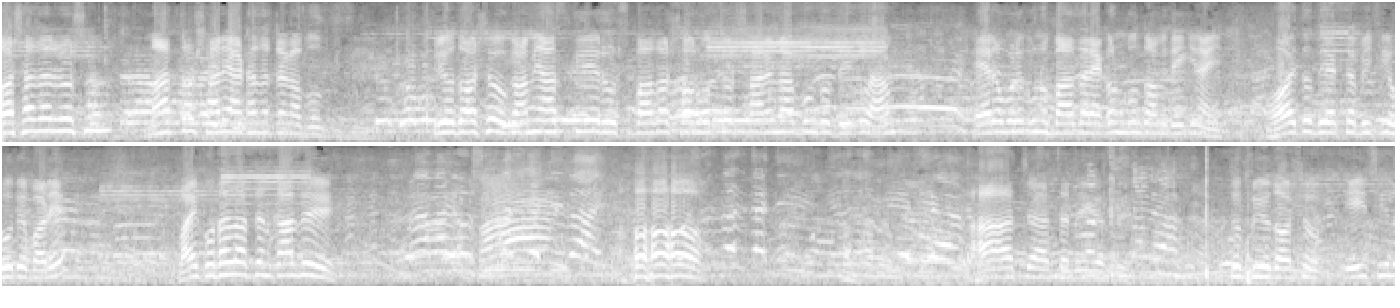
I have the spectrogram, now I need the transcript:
দশ হাজার রসুন মাত্র সাড়ে আট হাজার টাকা বলতেছি। প্রিয় দর্শক, আমি আজকে বাজার সর্বোচ্চ সাড়ে নয় পর্যন্ত দেখলাম। এর উপরে কোনো বাজার এখন পর্যন্ত আমি দেখি নাই। হয়তো দু একটা বিক্রি হতে পারে। ভাই, কোথায় যাচ্ছেন কাজে? আচ্ছা আচ্ছা ঠিক আছে। তো প্রিয় দর্শক, এই ছিল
